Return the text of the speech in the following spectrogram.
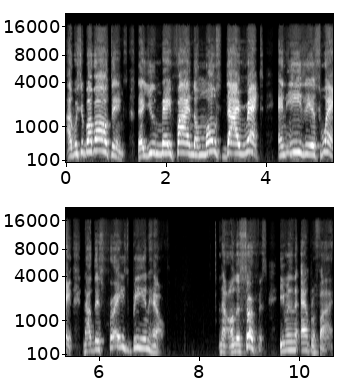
I wish above all things that you may find the most direct and easiest way. Now, this phrase be in health. Now, on the surface, even in the amplified,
